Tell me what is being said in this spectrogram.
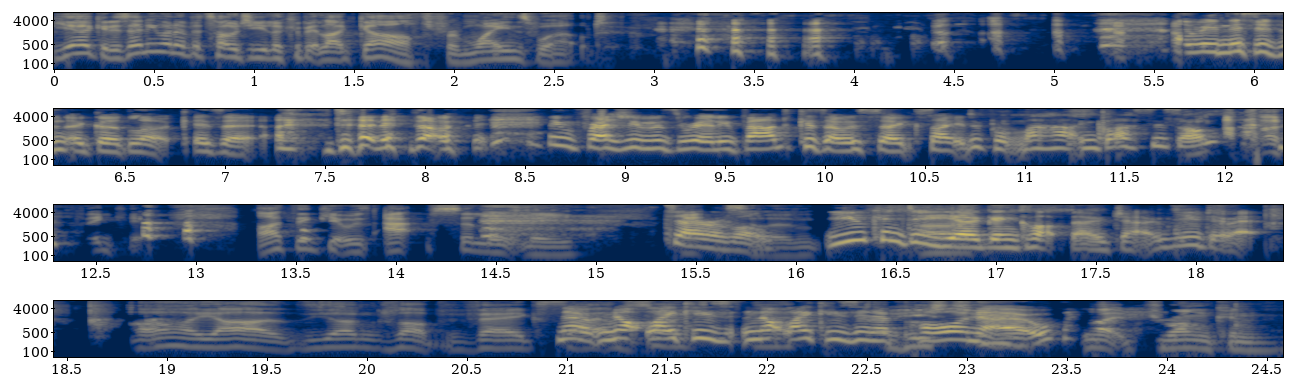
Jurgen, has anyone ever told you you look a bit like Garth from Wayne's World? I mean, this isn't a good look, is it? I don't know if that impression was really bad because I was so excited to put my hat and glasses on. I think it, I think it was absolutely Terrible. Excellent. You can do uh, Jurgen Klopp though, Joe. You do it. Oh yeah, Jurgen Klopp, very exciting. No, not so like he's not like he's in a porno. Too, like drunk and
